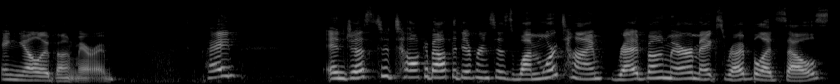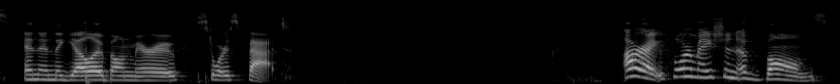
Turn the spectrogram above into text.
and yellow bone marrow. Okay? And just to talk about the differences one more time, red bone marrow makes red blood cells, and then the yellow bone marrow stores fat. All right, formation of bones.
